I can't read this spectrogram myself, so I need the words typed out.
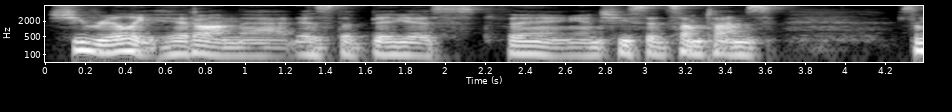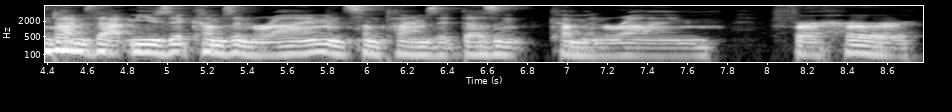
She really hit on that as the biggest thing. And she said sometimes sometimes that music comes in rhyme and sometimes it doesn't come in rhyme for her.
